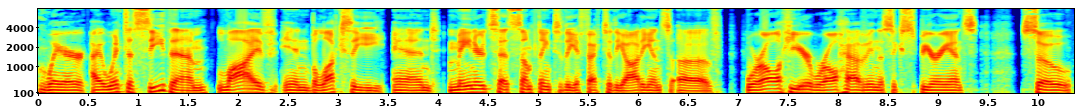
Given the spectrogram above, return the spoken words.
where I went to see them live in Biloxi, and Maynard says something to the effect to the audience of, We're all here, we're all having this experience. So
